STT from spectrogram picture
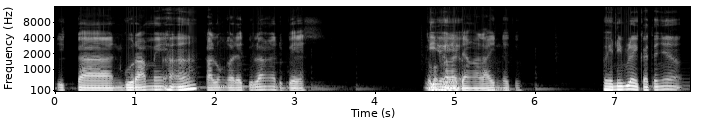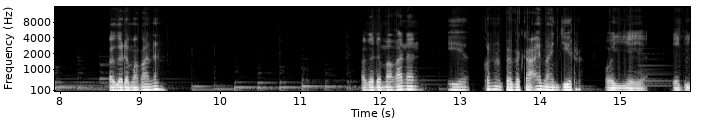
ikan gurame Heeh. kalau nggak ada tulangnya the best Gak Iya, bakal iya. ada yang lain deh tuh Oh ini Blay katanya kagak ada makanan. Agak ada makanan Iya, kan PPKM anjir. oh iya ya jadi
